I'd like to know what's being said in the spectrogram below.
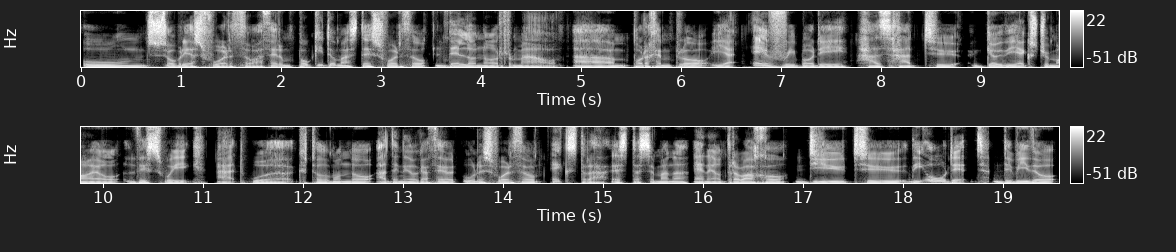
un sobreesfuerzo, hacer un poquito más de esfuerzo de lo normal. Um, por ejemplo, yeah, everybody has had to go the extra mile this week at work. Todo el mundo ha tenido que hacer un esfuerzo extra esta semana en el trabajo due to the audit, debido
